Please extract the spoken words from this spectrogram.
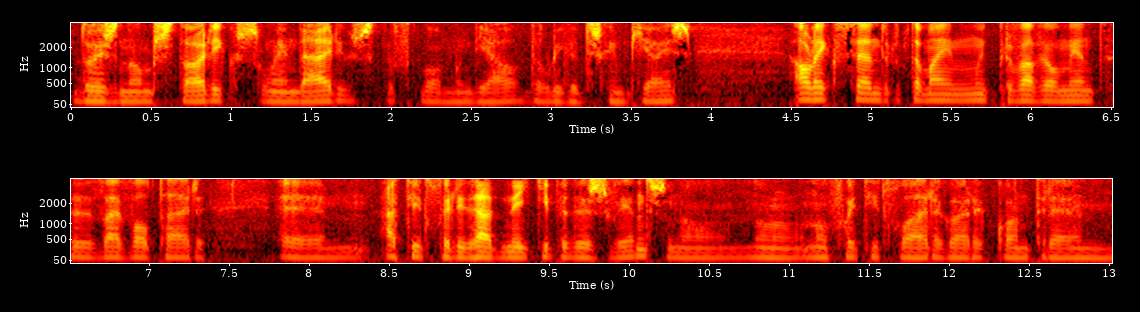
dois nomes históricos, lendários do futebol mundial, da Liga dos Campeões. Alexandro também muito provavelmente vai voltar à titularidade na equipa das Juventus, não, não, não foi titular agora contra um,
